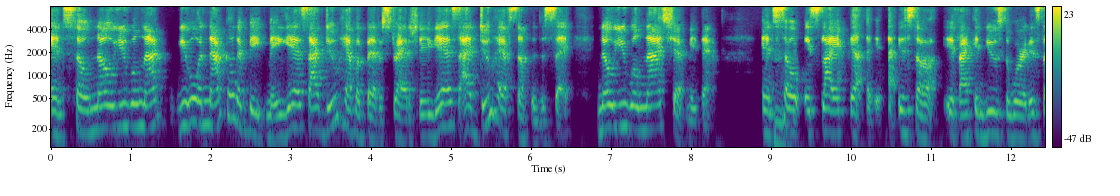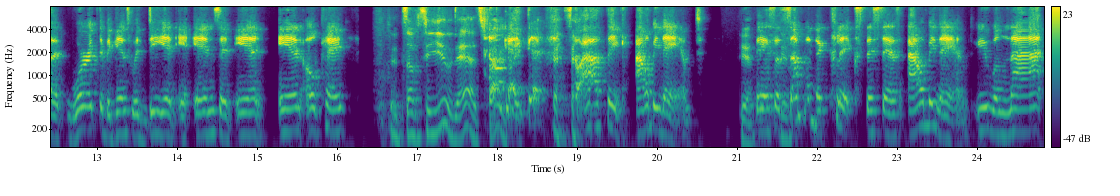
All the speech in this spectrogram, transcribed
And so, no, you will not, you are not going to beat me. Yes, I do have a better strategy. Yes, I do have something to say. No, you will not shut me down. And mm-hmm. so it's like, uh, it's a, if I can use the word, it's a word that begins with D and it ends in N, N, okay? It's up to you. Yeah, it's fine. Okay, good. So I think I'll be damned. Yeah, There's a, yeah. something that clicks that says, I'll be damned. You will not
